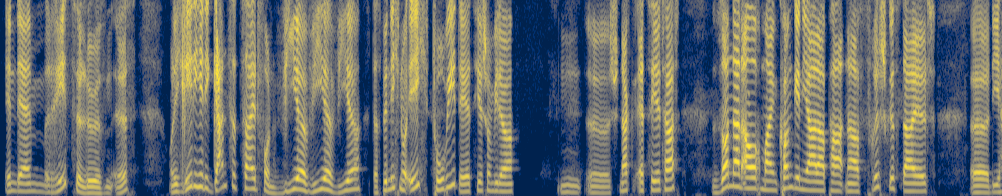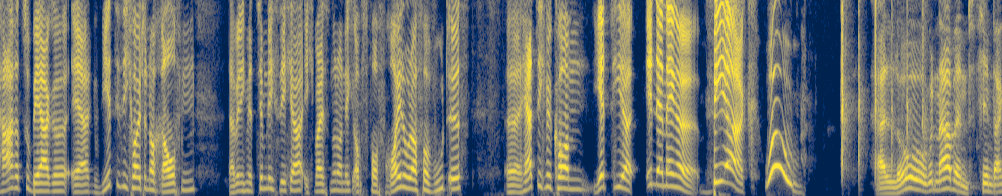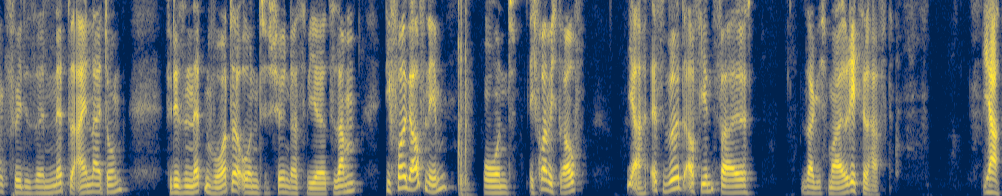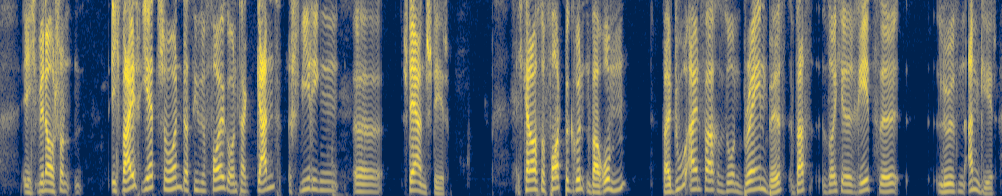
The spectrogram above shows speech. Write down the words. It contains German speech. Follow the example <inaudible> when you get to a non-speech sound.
in dem Rätsellösen ist. Und ich rede hier die ganze Zeit von wir, wir, wir. Das bin nicht nur ich, Tobi, der jetzt hier schon wieder äh, Schnack erzählt hat, sondern auch mein kongenialer Partner, frisch gestylt, äh, die Haare zu Berge. Er wird sie sich heute noch raufen. Da bin ich mir ziemlich sicher. Ich weiß nur noch nicht, ob es vor Freude oder vor Wut ist. Äh, herzlich willkommen jetzt hier in der Menge, Birk! Woo! Hallo, guten Abend. Vielen Dank für diese nette Einleitung für diese netten Worte und schön, dass wir zusammen die Folge aufnehmen. Und ich freue mich drauf. Ja, es wird auf jeden Fall, sage ich mal, rätselhaft. Ja, ich bin auch schon. Ich weiß jetzt schon, dass diese Folge unter ganz schwierigen äh, Sternen steht. Ich kann auch sofort begründen, warum. Weil du einfach so ein Brain bist, was solche Rätsel lösen angeht.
